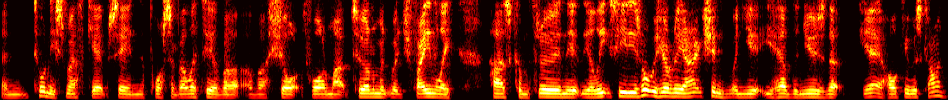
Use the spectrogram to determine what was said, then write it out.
And Tony Smith kept saying the possibility of a, of a short format tournament, which finally has come through in the, the Elite Series. What was your reaction when you, you heard the news that, yeah, hockey was coming?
